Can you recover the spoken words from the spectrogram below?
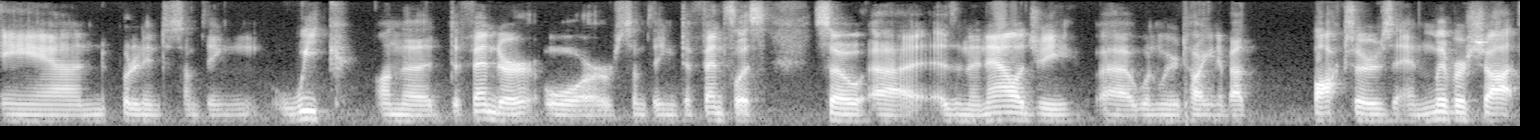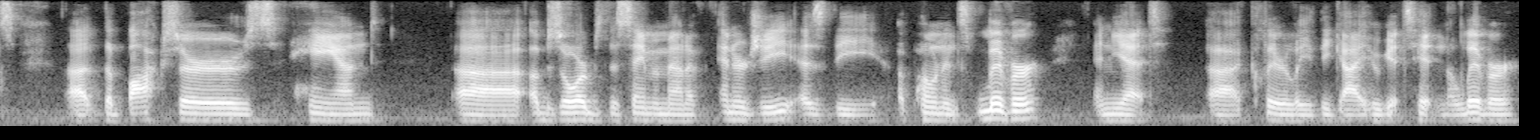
and put it into something weak on the defender or something defenseless. So, uh, as an analogy, uh, when we were talking about boxers and liver shots, the boxer's hand uh, absorbs the same amount of energy as the opponent's liver, and yet uh, clearly the guy who gets hit in the liver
